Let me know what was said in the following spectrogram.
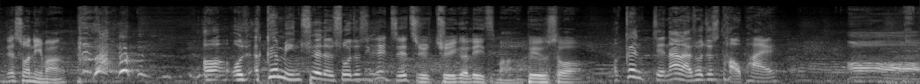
你在说你吗？呃，我更明确的说，就是你可以直接举举一个例子吗？比如说，更简单来说，就是讨拍。哦，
